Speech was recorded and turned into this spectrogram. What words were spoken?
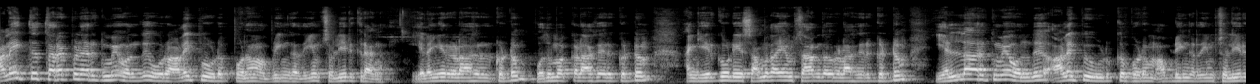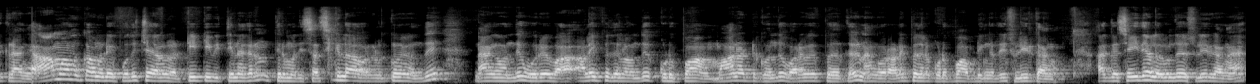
அனைத்து தரப்பினருக்குமே வந்து ஒரு அழைப்பு விடப்படும் அப்படிங்கிறதையும் சொல்லியிருக்கிறாங்க. இளைஞர்களாக இருக்கட்டும் பொதுமக்களாக இருக்கட்டும் அங்கே இருக்கக்கூடிய சமுதாயம் சார்ந்தவர்களாக இருக்கட்டும் எல்லாருக்குமே வந்து அழைப்பு விடுக்கப்படும் அப்படிங்கிறதையும் சொல்லியிருக்கிறாங்க. அமமுகவினுடைய பொதுச் செயலாளர் டிடிவி தினகரன் திருமதி சசிகலா அவர்களுக்குமே வந்து நாங்கள் வந்து ஒரு வ- அழைப்புதலை வந்து கொடுப்போம். மாநாட்டுக்கு வந்து வரவேற்பதற்கு நாங்கள் ஒரு அழைப்புதலை கொடுப்போம் அப்படிங்கிறதையும் சொல்லியிருக்காங்க. அங்கே செய்தியாளர் வந்து சொல்லியிருக்காங்க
